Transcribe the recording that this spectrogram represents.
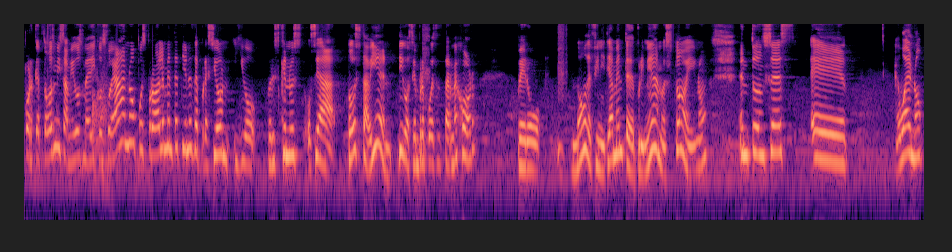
porque todos mis amigos médicos fue, ah, no, pues probablemente tienes depresión. Y yo, pero es que no es, o sea, todo está bien. Digo, siempre puedes estar mejor, pero no, definitivamente deprimida no estoy, ¿no? Entonces, eh, bueno,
